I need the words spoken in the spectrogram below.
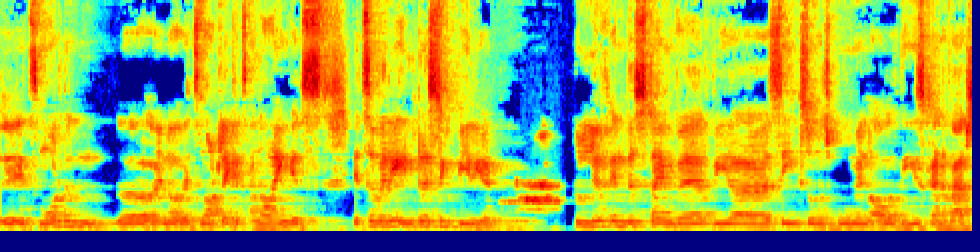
it's more than uh, you know it's not like it's annoying it's it's a very interesting period to live in this time where we are seeing so much boom in all of these kind of apps.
